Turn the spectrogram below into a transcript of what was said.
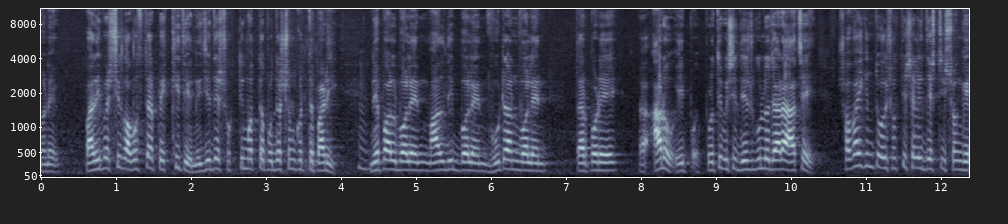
মানে পারিপার্শ্বিক অবস্থার প্রেক্ষিতে নিজেদের শক্তিমত্তা প্রদর্শন করতে পারি নেপাল বলেন মালদ্বীপ বলেন ভুটান বলেন তারপরে আরও এই প্রতিবেশী দেশগুলো যারা আছে সবাই কিন্তু ওই শক্তিশালী দেশটির সঙ্গে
